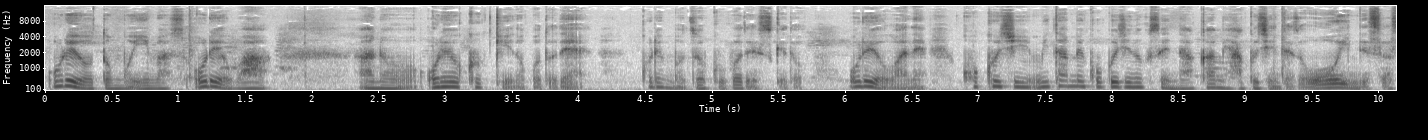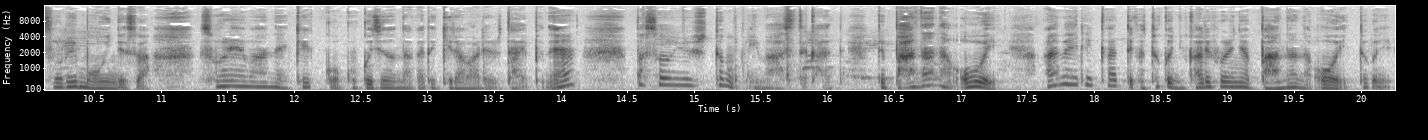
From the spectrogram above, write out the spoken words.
オレオとも言います。オレオはあのオレオクッキーのことでこれも俗語ですけどオレオはね黒人見た目黒人のくせに中身白人ってやつ多いんですわ。それも多いんですわ。それはね結構黒人の中で嫌われるタイプね、まあ、そういう人もいますって感じでバナナ多い。アメリカっていうか特にカリフォルニアバナナ多い。特に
